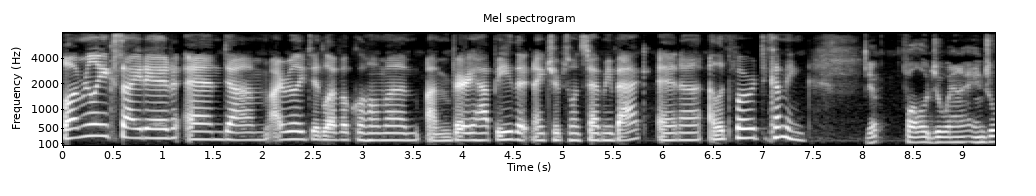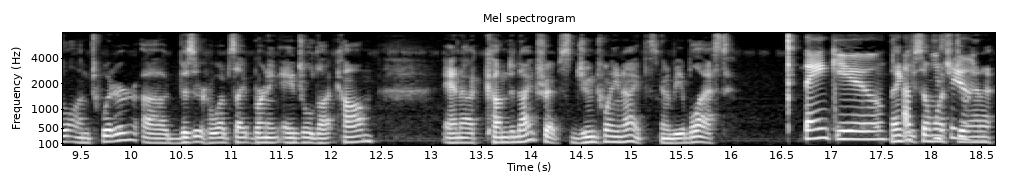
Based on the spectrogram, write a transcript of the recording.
Well, I'm really excited, and um, I really did love Oklahoma. I'm, I'm very happy that Night Trips wants to have me back, and uh, I look forward to coming. Yep. Follow Joanna Angel on Twitter. Uh, visit her website, burningangel.com. And uh, come to Night Trips June 29th. It's going to be a blast. Thank you. Thank I'll you so much, soon. Joanna.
